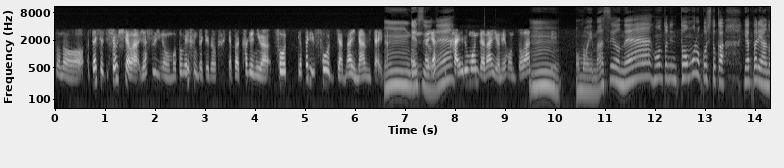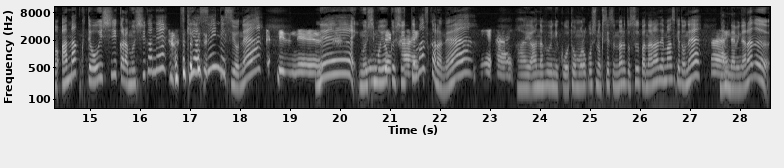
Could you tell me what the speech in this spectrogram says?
その私たち消費者は安いのを求めるんだけどやっぱり影にはそうやっぱりそうじゃないなみたいな、うんですよね。く買えるもんじゃないよね本当は、うん。思いますよね。本当にトウモロコシとかやっぱりあの甘くて美味しいから虫がね つきやすいんですよね。ですね。ねえ。虫もよく知ってますからねねはい。はいあんな風にこうトウモロコシの季節になるとスーパー並んでますけどね。はい。並々ならぬ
